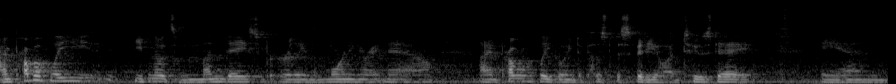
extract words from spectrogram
I'm probably, even though it's Monday, super early in the morning right now, I'm probably going to post this video on Tuesday. And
